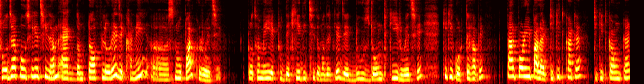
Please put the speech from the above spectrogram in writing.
সোজা পৌঁছে গেছিলাম একদম টপ ফ্লোরে যেখানে স্নো পার্ক রয়েছে। প্রথমেই একটু দেখিয়ে দিচ্ছি তোমাদেরকে যে ডুজ ডোন্ট কী রয়েছে, কি কি করতে হবে। তারপরেই পালার টিকিট কাটার, টিকিট কাউন্টার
